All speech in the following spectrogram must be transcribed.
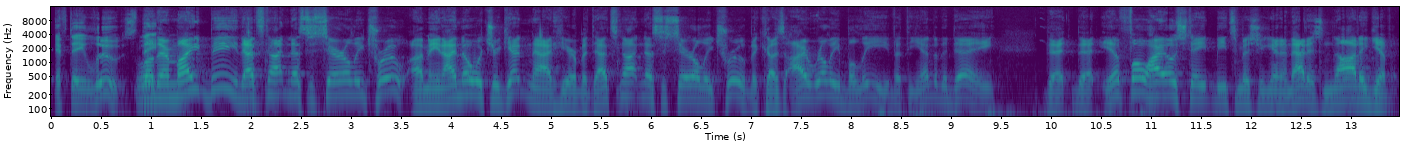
if they lose. Well, They- there might be. That's not necessarily true. I mean, I know what you're getting at here, but that's not necessarily true because I really believe at the end of the day that that if Ohio State beats Michigan, and that is not a given,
